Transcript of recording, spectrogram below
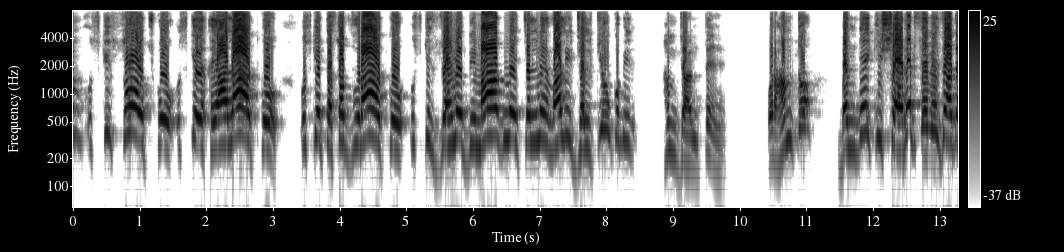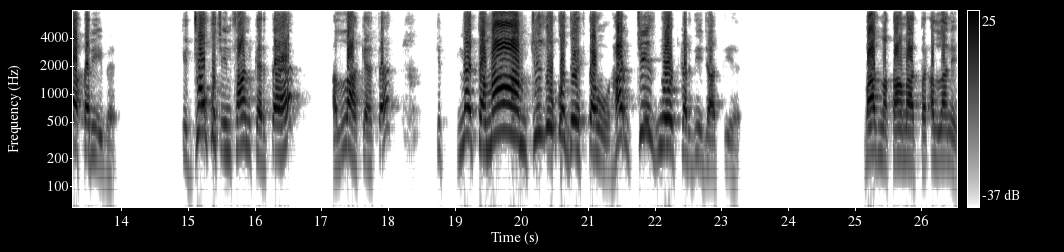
ہم اس کی سوچ کو، اس کے خیالات کو، اس کے تصورات کو، اس کی ذہن و دماغ میں چلنے والی جھلکیوں کو بھی ہم جانتے ہیں۔ اور ہم تو بندے کی شہرت سے بھی زیادہ قریب ہے کہ جو کچھ انسان کرتا ہے، اللہ کہتا ہے کہ میں تمام چیزوں کو دیکھتا ہوں ہر چیز نوٹ کر دی جاتی ہے۔ بعض مقامات پر اللہ نے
